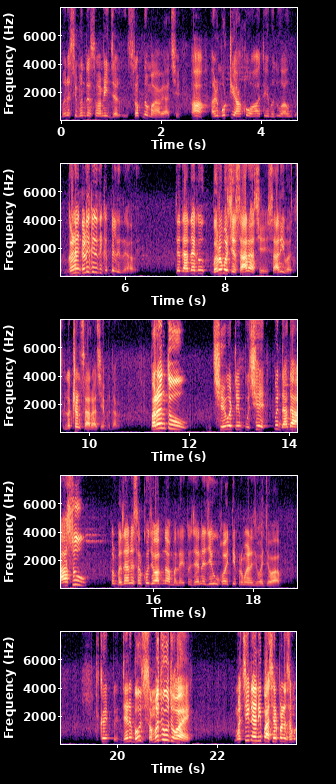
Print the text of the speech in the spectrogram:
મને સિમંદર સ્વામી સ્વપ્નમાં આવ્યા છે. હા, અને મોટી આંખો, હા, તે બધું આવું. ઘણા, ઘણી રીતે પેલી રીતે આવે. તે દાદા કહ્યું, બરોબર છે, સારા છે, સારી વસ્તુ લક્ષણ સારા છે બધા. પરંતુ છેવટે પૂછે, પણ દાદા, આ શું? પણ બધાને સરખો જવાબ ના મળે. તો જેને જેવું હોય તે પ્રમાણે જ હોય જવાબ. કઈ, જેને બહુ જ સમજવું જ હોય મચીને એની પાછળ પણ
